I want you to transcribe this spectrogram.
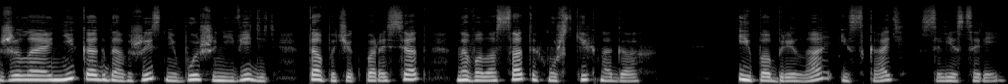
желая никогда в жизни больше не видеть тапочек-поросят на волосатых мужских ногах, и побрела искать слесарей.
